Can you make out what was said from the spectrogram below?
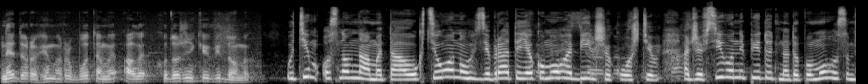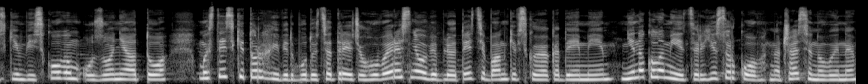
недорогими роботами, але художників відомих. Утім, основна мета аукціону – зібрати якомога більше коштів, адже всі вони підуть на допомогу сумським військовим у зоні АТО. Мистецькі торги відбудуться 3 вересня у бібліотеці Банківської академії. Ніна Коломієць, Сергій Сурков. На часі новини.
